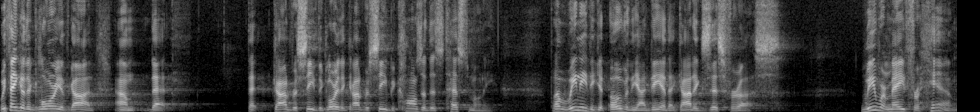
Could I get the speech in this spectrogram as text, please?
We think of the glory of God um, that, that God received, the glory that God received because of this testimony. But we need to get over the idea that God exists for us. We were made for Him.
